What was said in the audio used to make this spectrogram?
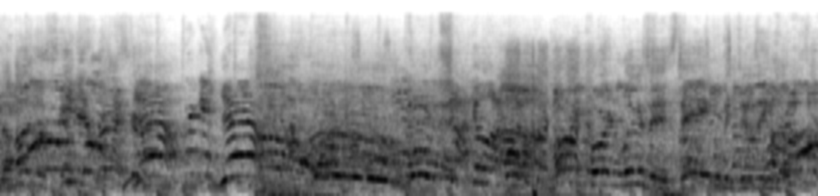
the undisputed oh record. Yeah. Freaking. Yeah. Chocolate. Uh, Mari Corden loses, they will be doing Oh the... my god.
